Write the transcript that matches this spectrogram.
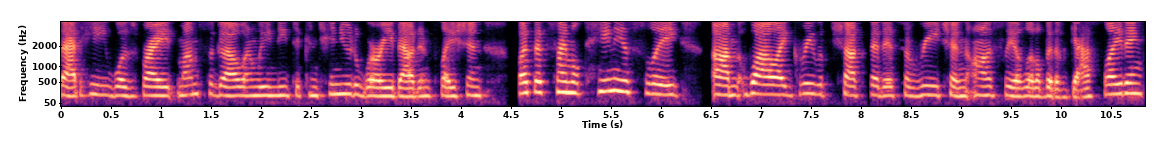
that he was right months ago, and we need to continue to worry about inflation. But that simultaneously, um, while I agree with Chuck that it's a reach and honestly a little bit of gaslighting,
